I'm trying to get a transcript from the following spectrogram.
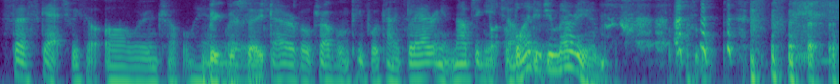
first sketch we thought oh we're in trouble here Big We're mistake. in terrible trouble and people were kind of glaring and nudging each other Why did you marry him?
